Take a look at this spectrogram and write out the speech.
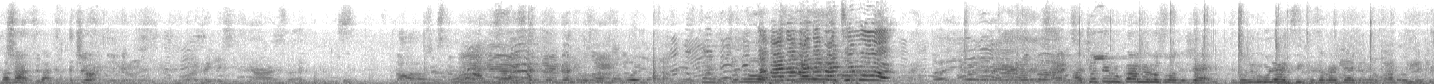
Нажать, сідай. Давай, давай, давай, Тимур! А чого ти руками розводиш, Жень? Ти должен гуляти, звідти забрати дядя, не руками розводити.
